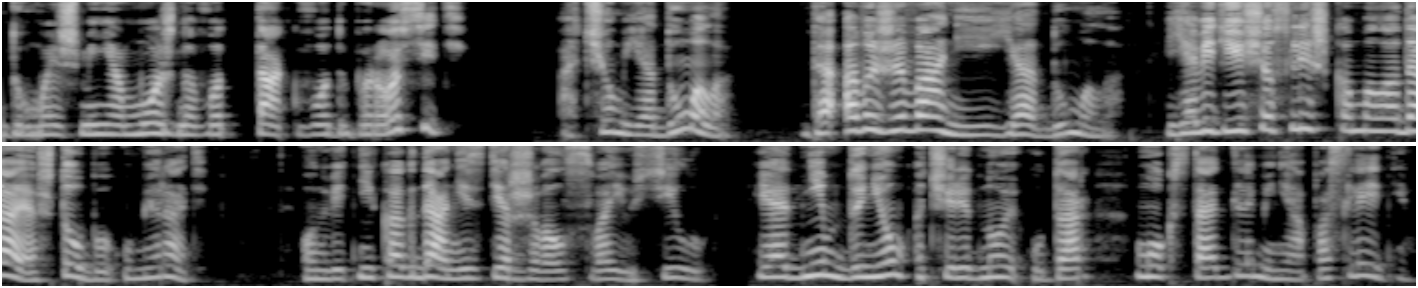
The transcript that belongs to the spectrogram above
Думаешь, меня можно вот так вот бросить? О чем я думала? Да о выживании я думала. Я ведь еще слишком молодая, чтобы умирать. Он ведь никогда не сдерживал свою силу, и одним днем очередной удар мог стать для меня последним.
